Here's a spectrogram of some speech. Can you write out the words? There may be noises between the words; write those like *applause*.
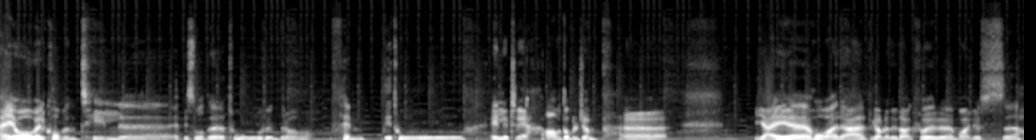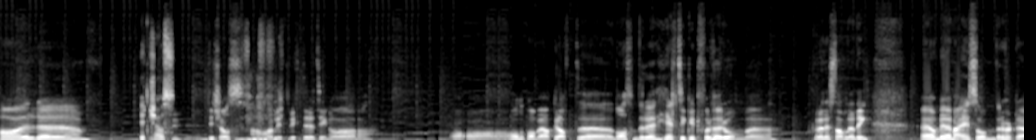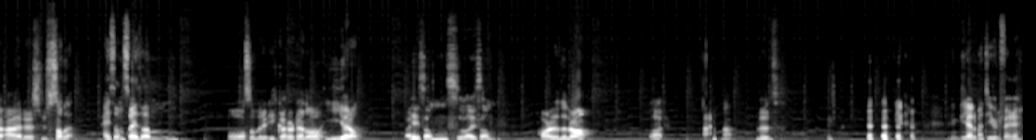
Hei og velkommen til eh, episode 252 eller 3 av Double Jump. Eh, Jeg, eh, Håvard, er programleder i dag, for Marius har Ditcha oss. ditcha oss. Han har litt viktigere ting å, å, å holde på med akkurat nå, som dere helt sikkert får høre om ved neste anledning. Eh, Og med meg, som dere hørte, er Susanne. Hei sann, sveisann. Og som dere ikke har hørt ennå, Gøran. Hei sann, sveisann. Har dere det bra? Nei. Nei. Mood. *laughs* Gleder meg til juleferie.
